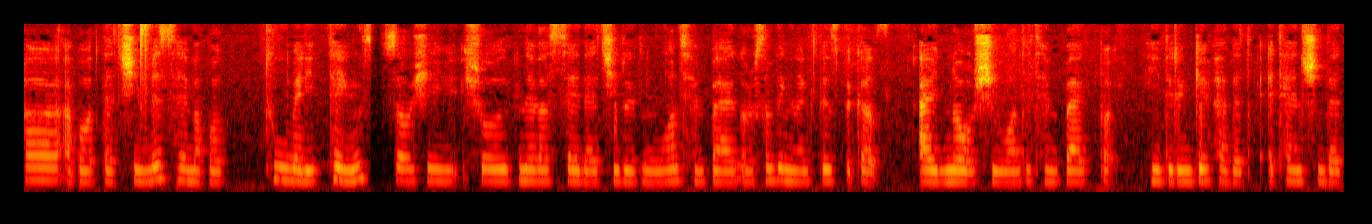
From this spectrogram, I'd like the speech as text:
her about that she miss him about too many things. So she should never say that she didn't want him back or something like this because i know she wanted him back but he didn't give her that attention that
